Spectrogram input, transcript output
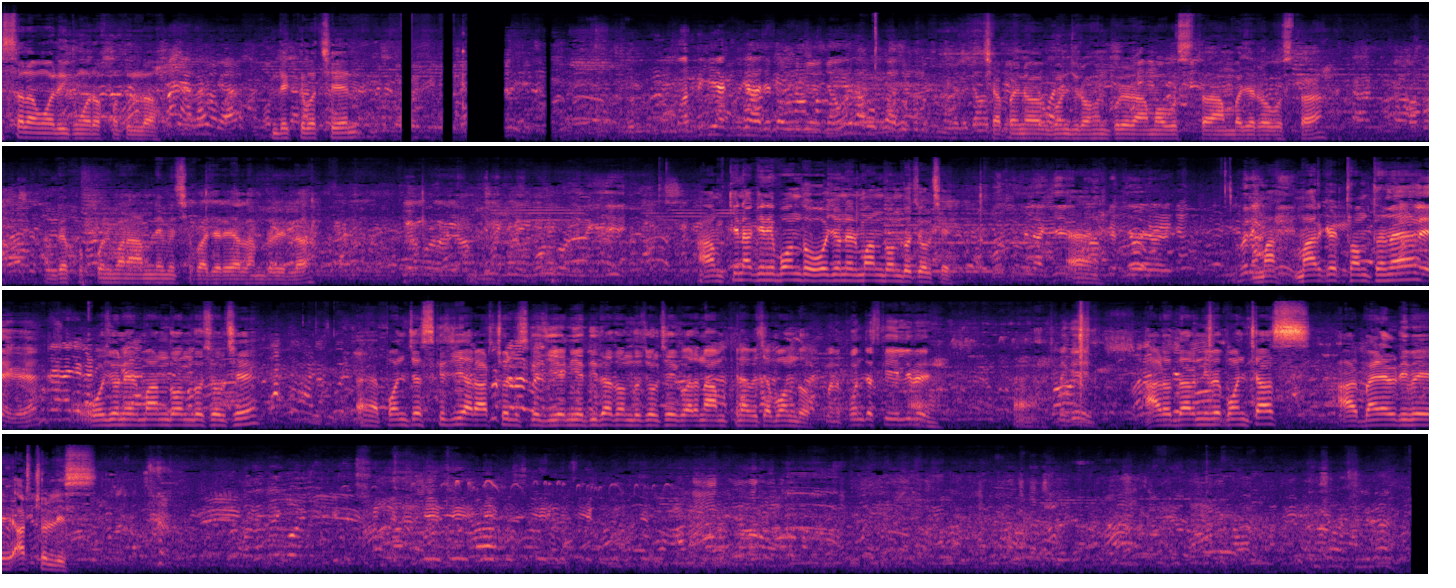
আসসালামু আলাইকুম রহমতুল্লাহ। দেখতে পাচ্ছেন? চাঁপাইনবাবগঞ্জ রহনপুরের আম অবস্থা, আম বাজারের অবস্থা। ব্যাপক পরিমাণে আম নেমেছে বাজারে, আলহামদুলিল্লাহ। আম কিনা কিনি বন্ধ, ওজনের মানদণ্ড চলছে। হ্যাঁ। মার্কেট থমথমে ওজনের মানদণ্ড চলছে। হ্যাঁ, পঞ্চাশ কেজি আর আটচল্লিশ কেজি এ নিয়ে দ্বিধাদ্বন্দ্ব চলছে এই কারণে আম কেনা বেচা বন্ধ। মানে পঞ্চাশ কেজি নিবে? হ্যাঁ। নাকি? আড়তদার নিবে পঞ্চাশ আর ব্যারেল দিবে আটচল্লিশ। 何?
